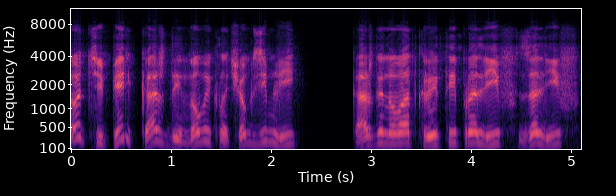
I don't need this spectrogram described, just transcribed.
Но теперь каждый новый клочок земли, каждый новооткрытый пролив, залив,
